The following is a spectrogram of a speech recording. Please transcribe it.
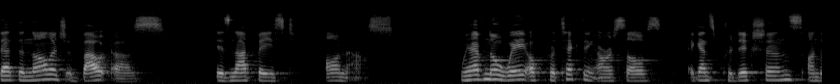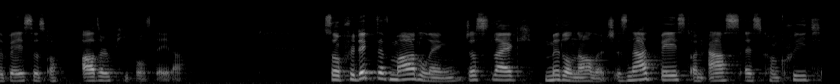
that the knowledge about us is not based on us. We have no way of protecting ourselves against predictions on the basis of other people's data. So predictive modeling, just like middle knowledge, is not based on us as concrete,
